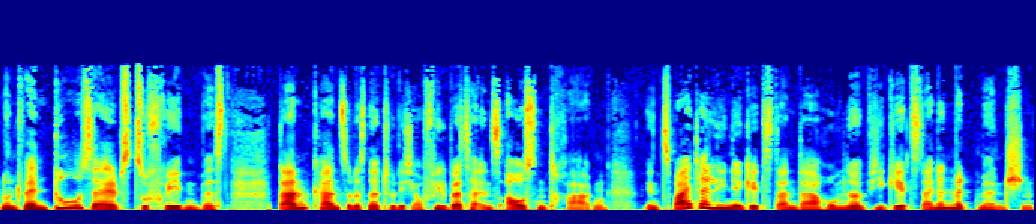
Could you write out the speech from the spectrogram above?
Und wenn du selbst zufrieden bist, dann kannst du das natürlich auch viel besser ins Außen tragen. In zweiter Linie geht es dann darum, ne, wie geht es deinen Mitmenschen?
